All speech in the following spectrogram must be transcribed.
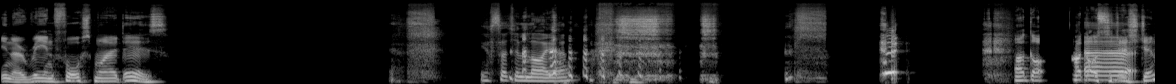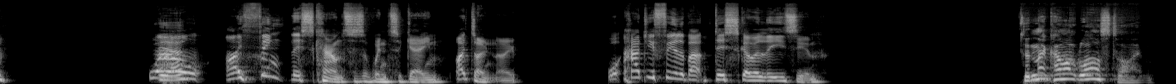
you know, reinforce my ideas. You're such a liar. I got I got a Uh, suggestion. Well, I think this counts as a winter game. I don't know. What? How do you feel about Disco Elysium? Didn't that come up last time?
